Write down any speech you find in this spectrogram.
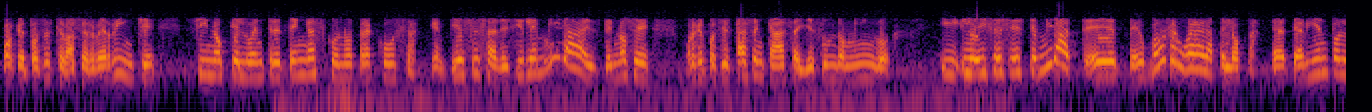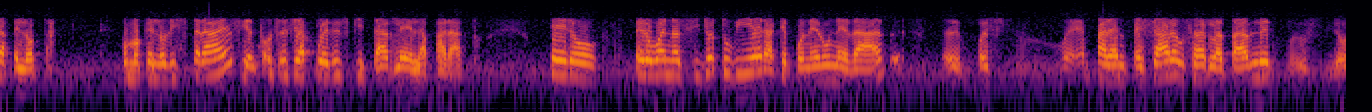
porque entonces te va a hacer berrinche, sino que lo entretengas con otra cosa, que empieces a decirle, mira, este, no sé, por ejemplo, si estás en casa y es un domingo y le dices, este, mira, te, vamos a jugar a la pelota, te, aviento la pelota, como que lo distraes y entonces ya puedes quitarle el aparato. pero, pero bueno, si yo tuviera que poner una edad, eh, pues eh, para empezar a usar la tablet, pues, yo,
